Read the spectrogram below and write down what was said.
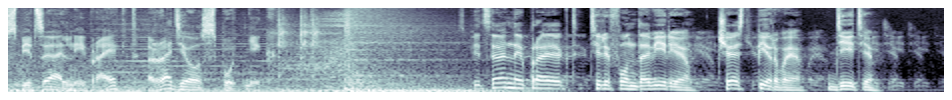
Специальный проект «Радио Спутник». Специальный проект «Телефон доверия». Часть первая. Дети.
